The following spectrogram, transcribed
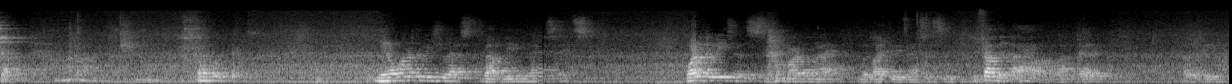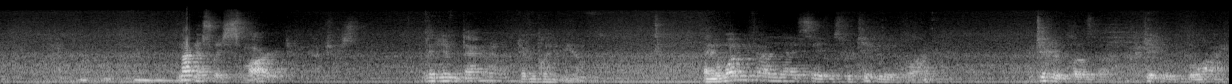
dumb them down. You know, one of the reasons you asked about leaving the United States? One of the reasons Martha and I would like to leave the United States, is we found the dialogue a lot better with other people. Not necessarily smarter in different countries, but a different background, different point of view. And the one we found in the United States was particularly blind, particularly closed off, particularly blind,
